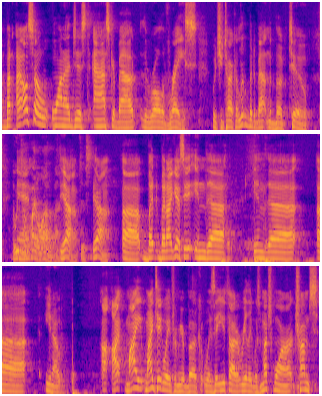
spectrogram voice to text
but I also want to just ask about the role of race, which you talk a little bit about in the book too. We and, talk quite a lot about. Yeah, just. yeah. Uh, but but I guess in the in the uh, you know I, my my takeaway from your book was that you thought it really was much more Trump's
